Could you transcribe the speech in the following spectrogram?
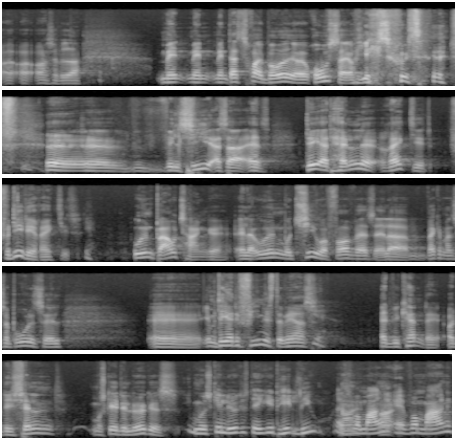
og, og, og så videre. Men, men, men der tror jeg både Rosa og Jesus øh, vil sige, altså, at det at handle rigtigt, fordi det er rigtigt, ja. uden bagtanke, eller uden motiver for, hvad, eller hvad kan man så bruge det til, øh, jamen det er det fineste ved os, ja. at vi kan det. Og det er sjældent, måske det lykkes. Måske lykkes det ikke et helt liv. Altså, nej, hvor, mange, nej. Af, hvor mange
